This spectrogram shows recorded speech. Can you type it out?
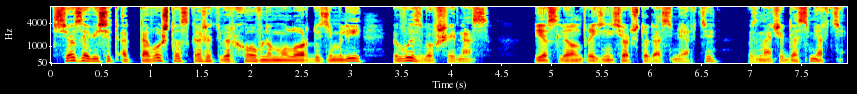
Все зависит от того, что скажет верховному лорду Земли, вызвавший нас. Если он произнесет, что до смерти, значит до смерти.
